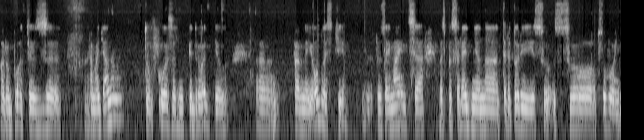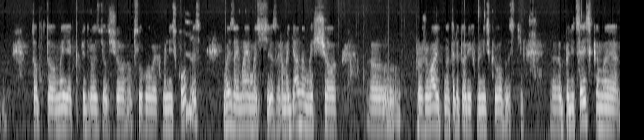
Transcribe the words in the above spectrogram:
роботи з громадянами, то кожен підрозділ е, певної області займається безпосередньо на території свого обслуговування. Тобто, ми, як підрозділ, що обслуговує Хмельницьку область, ми займаємося з громадянами, що е, проживають на території Хмельницької області, Е, поліцейськими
